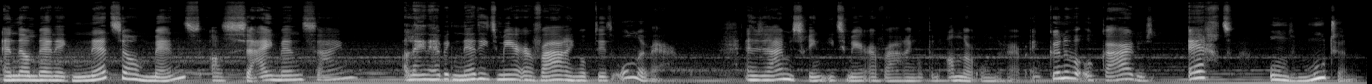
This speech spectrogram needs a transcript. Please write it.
En dan ben ik net zo mens als zij mens zijn. Alleen heb ik net iets meer ervaring op dit onderwerp. En zij misschien iets meer ervaring op een ander onderwerp. En kunnen we elkaar dus echt ontmoeten.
